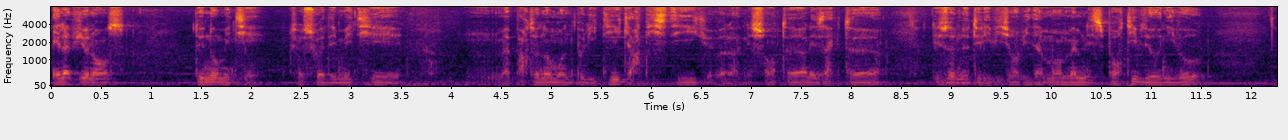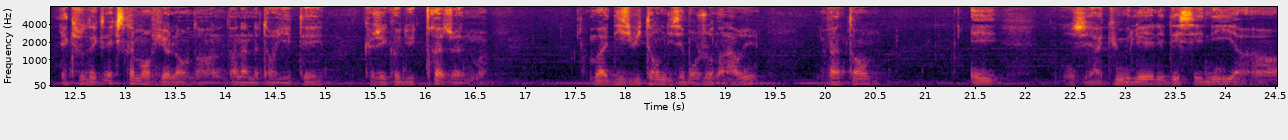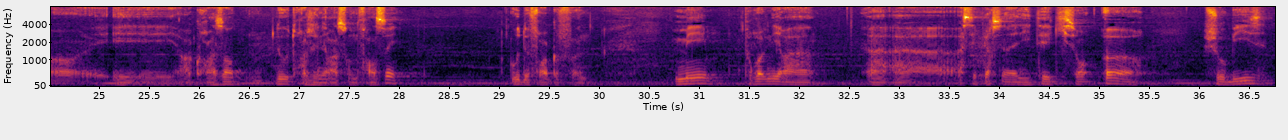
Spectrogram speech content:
et la violence de nos métiers, que ce soit des métiers hum, appartenant au monde politique, artistique, les chanteurs, les acteurs, les hommes de télévision évidemment, même les sportifs de haut niveau. Il y a quelque chose d'extrêmement violent dans, la notoriété que j'ai connue très jeune, moi. Moi, à 18 ans, on me disait bonjour dans la rue, 20 ans, et j'ai accumulé les décennies en, croisant deux ou trois générations de Français ou de francophones. Mais pour revenir à, à ces personnalités qui sont hors showbiz,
